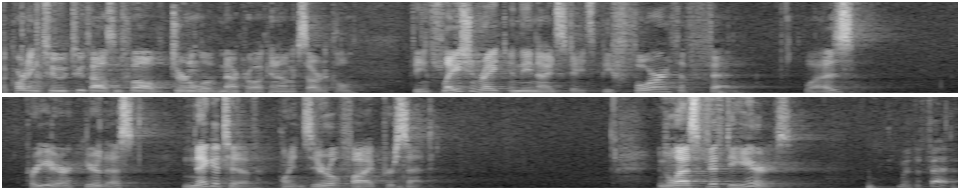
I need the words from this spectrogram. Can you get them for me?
According to 2012 Journal of Macroeconomics article, the inflation rate in the United States before the Fed was, per year, hear this, negative 0.05%. In the last 50 years, with the Fed,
